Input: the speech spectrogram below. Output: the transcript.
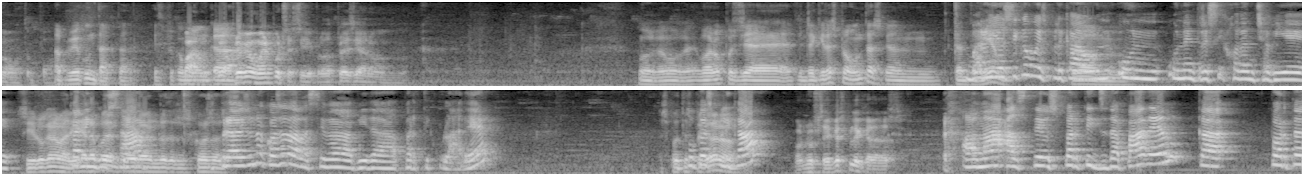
No, tampoc. El primer contacte. I després com Bueno, que... que... primer moment potser sí, però després ja no... Molt bé, molt bé. Bueno, doncs ja... Fins aquí les preguntes que en, que en Bueno, teníem. jo sí que vull explicar Però- un, un, un entresijo d'en Xavier. Sí, el que anava a dir, que ara podem sap. treure amb altres coses. Però és una cosa de la seva vida particular, eh? Es pot Puc explicar, explicar? O no sé què explicaràs. Home, els teus partits de pàdel, que porta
